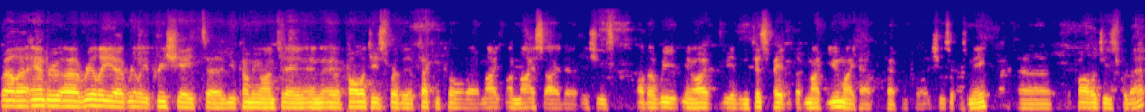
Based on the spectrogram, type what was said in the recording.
Well, uh, Andrew, uh, really, uh, really appreciate uh, you coming on today, and uh, apologies for the technical uh, my, on my side issues. Although we, you know, I, we had anticipated that might, you might have technical issues. It was me. apologies for that.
